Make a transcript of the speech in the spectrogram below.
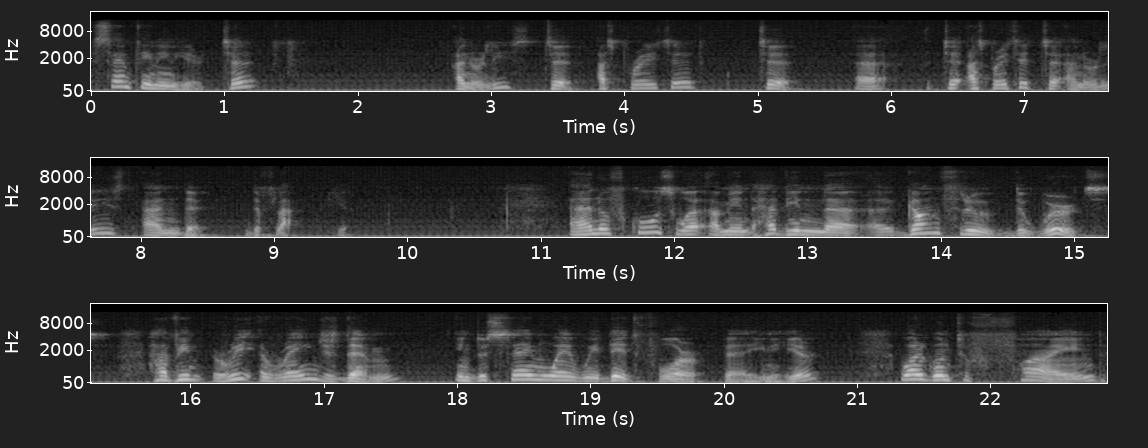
same thing in here. T unreleased, T aspirated, T, uh, T aspirated, T unreleased, and the, here. And of course, I mean, having uh, uh, gone through the words, having rearranged them in the same way we did for in here, we're going to find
